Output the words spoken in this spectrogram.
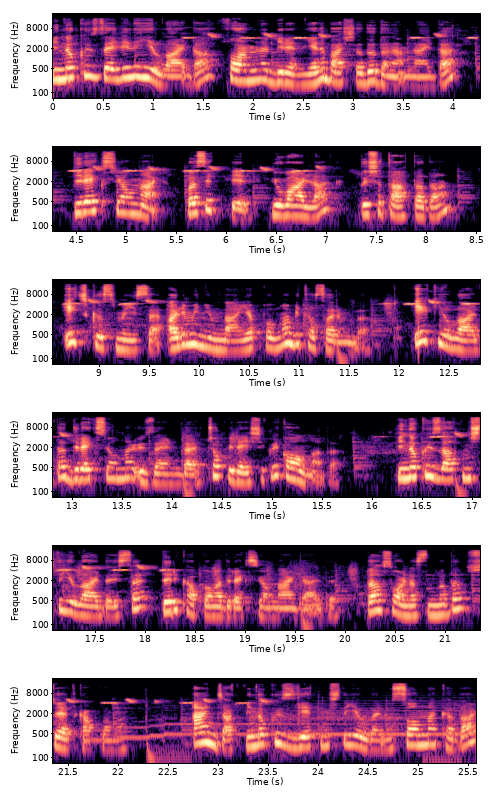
...1950'li yıllarda Formula 1'in yeni başladığı dönemlerde direksiyonlar basit bir yuvarlak, dışı tahtadan, iç kısmı ise alüminyumdan yapılma bir tasarımdı. İlk yıllarda direksiyonlar üzerinde çok bir değişiklik olmadı. 1960'lı yıllarda ise deri kaplama direksiyonlar geldi. Daha sonrasında da süet kaplama. Ancak 1970'li yılların sonuna kadar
